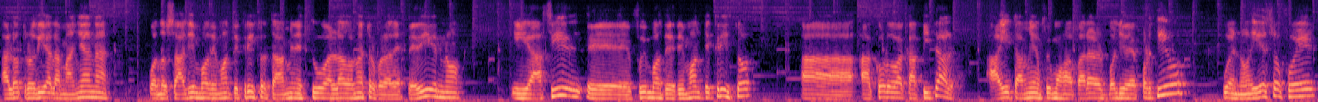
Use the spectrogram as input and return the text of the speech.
al otro día a la mañana, cuando salimos de Montecristo, también estuvo al lado nuestro para despedirnos, y así eh, fuimos desde Montecristo a, a Córdoba Capital Ahí también fuimos a parar el polideportivo. Bueno, y eso fue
